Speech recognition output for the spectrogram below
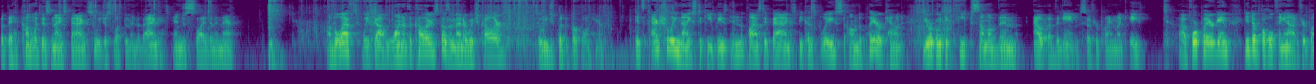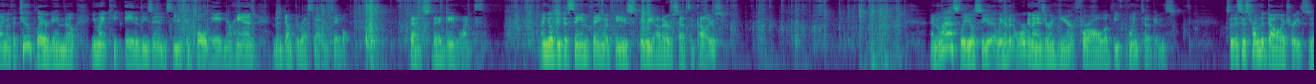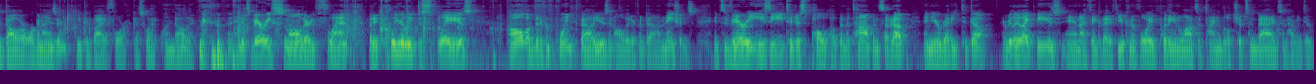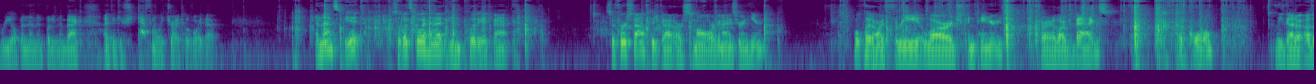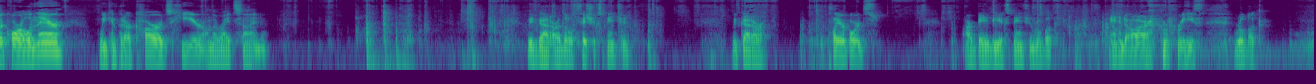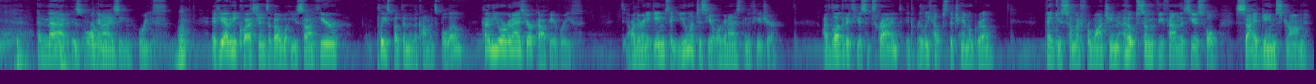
but they come with this nice bag, so we just left them in the bag and just slide them in there. On the left, we've got one of the colors, doesn't matter which color, so we just put the purple in here. It's actually nice to keep these in the plastic bags because based on the player count, you're going to keep some of them out of the game. So if you're playing like a four-player game, you dump the whole thing out. If you're playing with a two-player game, though, you might keep eight of these in. So you can hold eight in your hand and then dump the rest out on the table. That's the game length. And you'll do the same thing with these three other sets of colors. And lastly, you'll see that we have an organizer in here for all of the point tokens. So this is from the Dollar Tree. This is a dollar organizer. You could buy it for, guess what, one dollar. and it's very small, very flat, but it clearly displays all of the different point values and all the different denominations. It's very easy to just pull open the top and set it up, and you're ready to go. I really like these, and I think that if you can avoid putting in lots of tiny little chips in bags and having to reopen them and putting them back, I think you should definitely try to avoid that. And that's it. So let's go ahead and put it back. So first off, we've got our small organizer in here. We'll put our three large containers, sorry, our large bags of coral. We've got our other coral in there. We can put our cards here on the right side. We've got our little fish expansion. We've got our player boards, our baby expansion rulebook, and our reef rulebook. And that is organizing reef. Mm-hmm. If you have any questions about what you saw here, please put them in the comments below. How do you organize your copy of Reef? Are there any games that you want to see organized in the future? I'd love it if you subscribed. It really helps the channel grow. Thank you so much for watching. I hope some of you found this useful. Side game strong.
